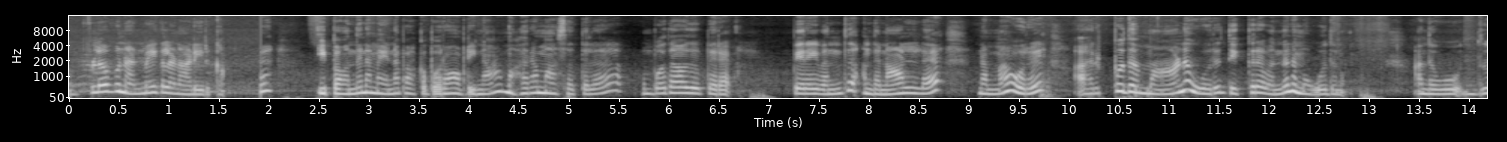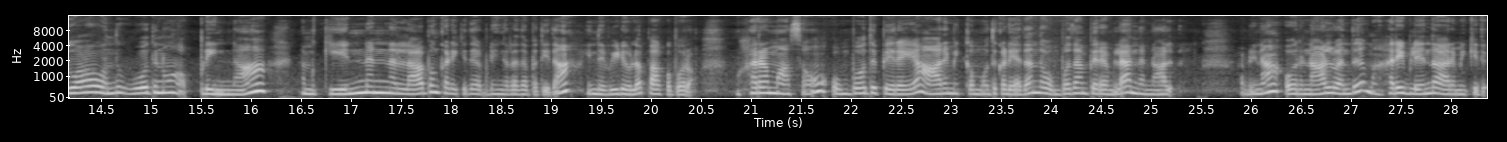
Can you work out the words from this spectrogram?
அவ்வளவு நன்மைகளை நாடி இருக்கான் இப்போ வந்து நம்ம என்ன பார்க்க போகிறோம் அப்படின்னா மகர மாதத்தில் ஒம்போதாவது பிறை பிறை வந்து அந்த நாளில் நம்ம ஒரு அற்புதமான ஒரு திக்கரை வந்து நம்ம ஓதணும். அந்த ஓ துவாவை வந்து ஓதணும் அப்படின்னா நமக்கு என்னென்ன லாபம் கிடைக்குது அப்படிங்கிறத பற்றி தான் இந்த வீடியோவில் பார்க்க போகிறோம் மகர மாதம் ஒம்பது பிறையை ஆரம்பிக்கும் போது கிடையாது. அந்த ஒம்பதாம் பிறையில் அந்த நாள் அப்படின்னா ஒரு நாள் வந்து மஹரிப்லேருந்து ஆரம்பிக்குது.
